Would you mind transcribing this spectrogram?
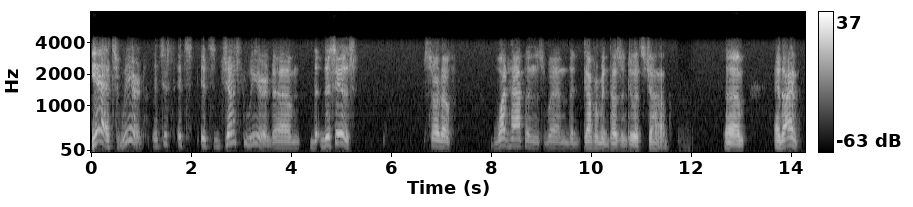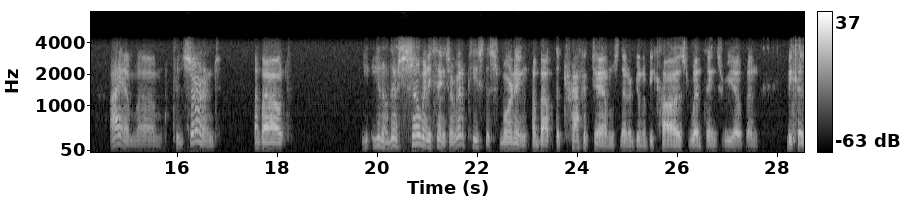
Yeah, it's weird. It's just it's it's just weird. Um, th- this is sort of what happens when the government doesn't do its job. Um, and I'm I am um, concerned about you know, there's so many things. I read a piece this morning about the traffic jams that are going to be caused when things reopen because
